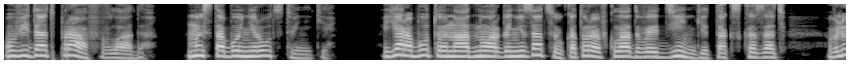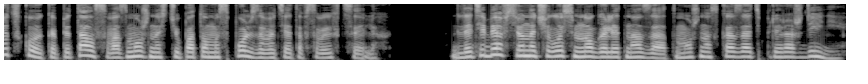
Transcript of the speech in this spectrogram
Увидат прав, Влада. Мы с тобой не родственники. Я работаю на одну организацию, которая вкладывает деньги, так сказать, в людской капитал с возможностью потом использовать это в своих целях. Для тебя все началось много лет назад, можно сказать, при рождении.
